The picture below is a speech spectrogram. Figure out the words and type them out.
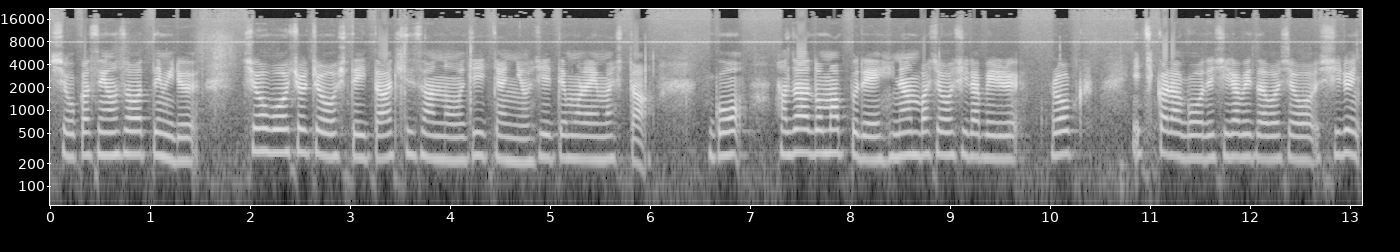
消火栓を触ってみる。消防署長をしていたアキセさんのおじいちゃんに教えてもらいました。5、ハザードマップで避難場所を調べる。6、1から5で調べた場所を知る。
